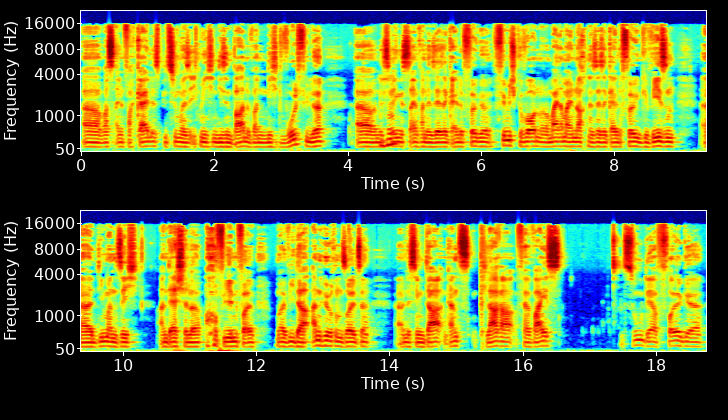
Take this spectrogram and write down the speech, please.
äh, was einfach geil ist, beziehungsweise ich mich in diesen Badewannen nicht wohlfühle. Äh, und mhm. deswegen mhm. ist es einfach eine sehr, sehr geile Folge für mich geworden oder meiner Meinung nach eine sehr, sehr geile Folge gewesen, äh, die man sich an der Stelle auf jeden Fall mal wieder anhören sollte. Äh, deswegen da ganz klarer Verweis zu der Folge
